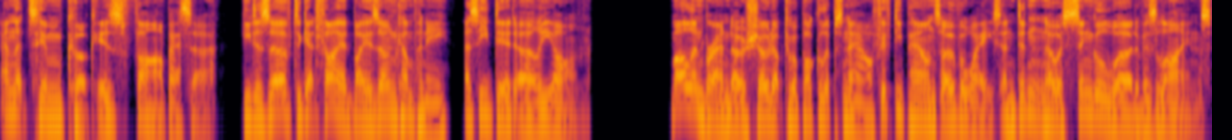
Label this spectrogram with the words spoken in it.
and that Tim Cook is far better. He deserved to get fired by his own company, as he did early on. Marlon Brando showed up to Apocalypse Now 50 pounds overweight and didn't know a single word of his lines,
